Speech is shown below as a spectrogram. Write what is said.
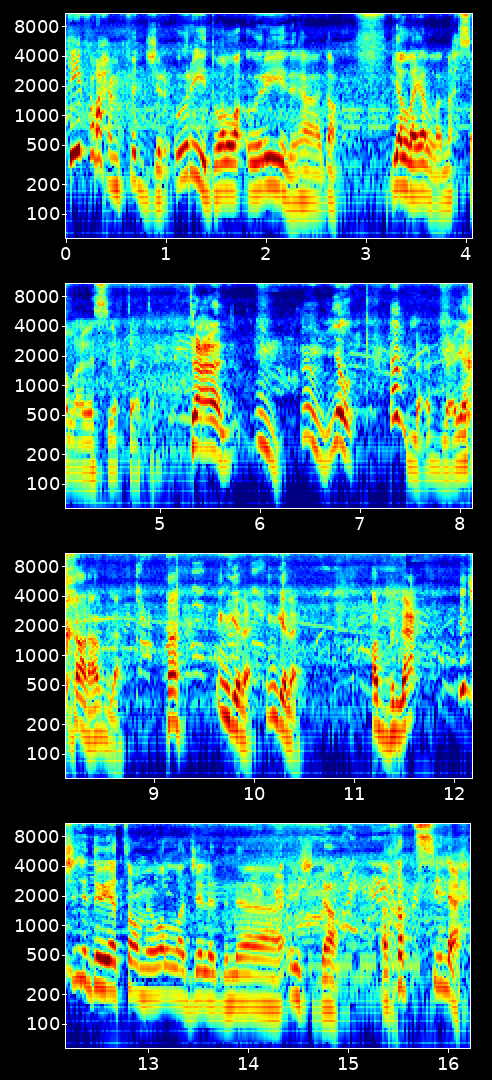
كيف راح نفجر؟ أريد والله أريد هذا. يلا يلا نحصل على السلاح. تعال تعال. تعال. يلا. أبلع أبلع يا خرا أبلع. ها انقلع انقلع. أبلع. اجلدوا يا تومي؟ والله جلدنا. إيش ده أخذت السلاح.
